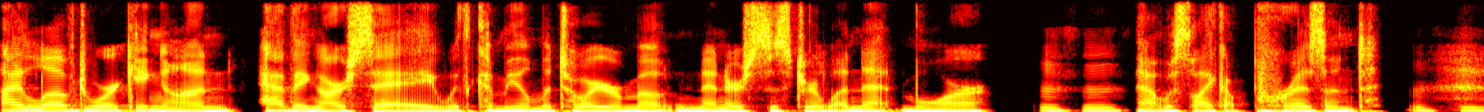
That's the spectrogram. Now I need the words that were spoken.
I loved working on Having Our Say with Camille Metoyer Moten and her sister Lynette Moore. Mm-hmm. That was like a present. Mm-hmm.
